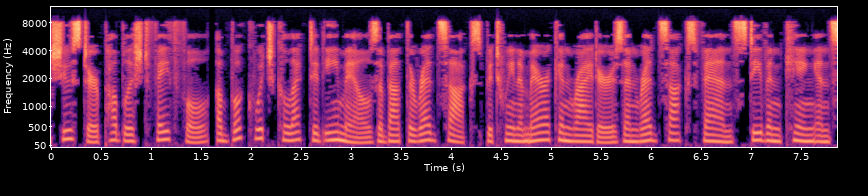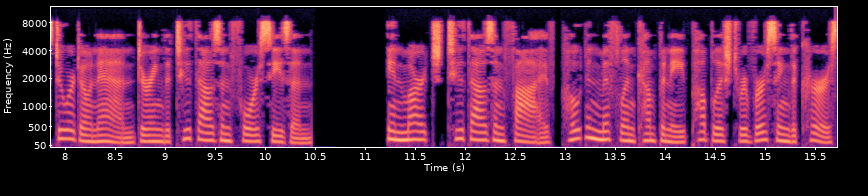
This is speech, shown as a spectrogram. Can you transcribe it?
& Schuster published Faithful, a book which collected emails about the Red Sox between American writers and Red Sox fans Stephen King and Stewart O'Nan during the 2004 season. In March 2005, Houghton Mifflin Company published Reversing the Curse,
